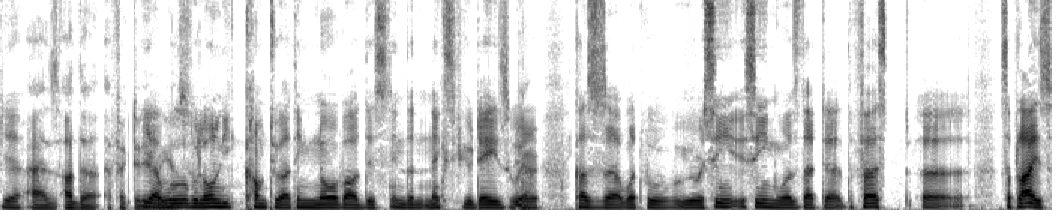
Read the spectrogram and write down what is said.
Yeah. as other affected Yeah, areas. we'll, we'll only come to I think know about this in the next few days, where because uh, what we, we were see, seeing was that uh, the first uh, supplies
